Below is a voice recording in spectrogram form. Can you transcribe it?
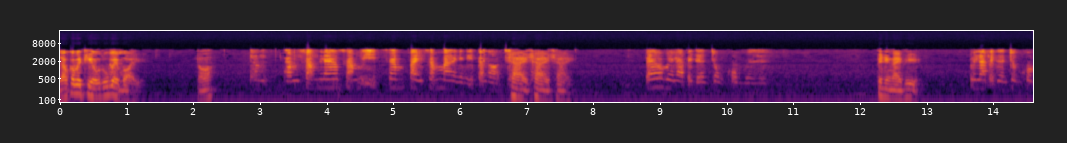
เราก็ไปเที่ยวรู้บ่อยๆ เนาะทำทำซ้ำแล้วซ้ำอีก ซ้ำไปซ้ำมาอย่างนี้ตลอด ใช่ใช่ใช่แล้วเวลาไปเดินจงกรมเลยเป็นยังไงพี่ เวลาไปเดินจงกรม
